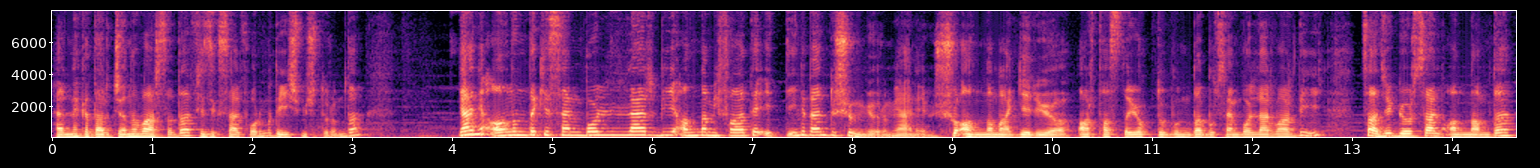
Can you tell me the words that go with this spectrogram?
Her ne kadar canı varsa da fiziksel formu değişmiş durumda. Yani alnındaki semboller bir anlam ifade ettiğini ben düşünmüyorum. Yani şu anlama geliyor. Artas'ta yoktu bunda bu semboller var değil. Sadece görsel anlamda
